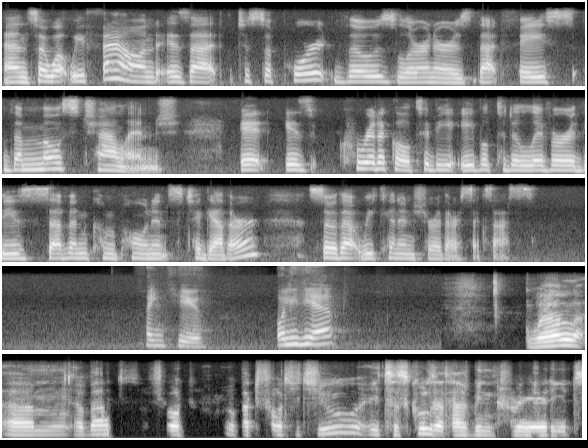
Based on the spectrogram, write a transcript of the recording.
And so, what we found is that to support those learners that face the most challenge, it is critical to be able to deliver these seven components together so that we can ensure their success. Thank you. Olivier? Well, um, about about 42. It's a school that have been created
